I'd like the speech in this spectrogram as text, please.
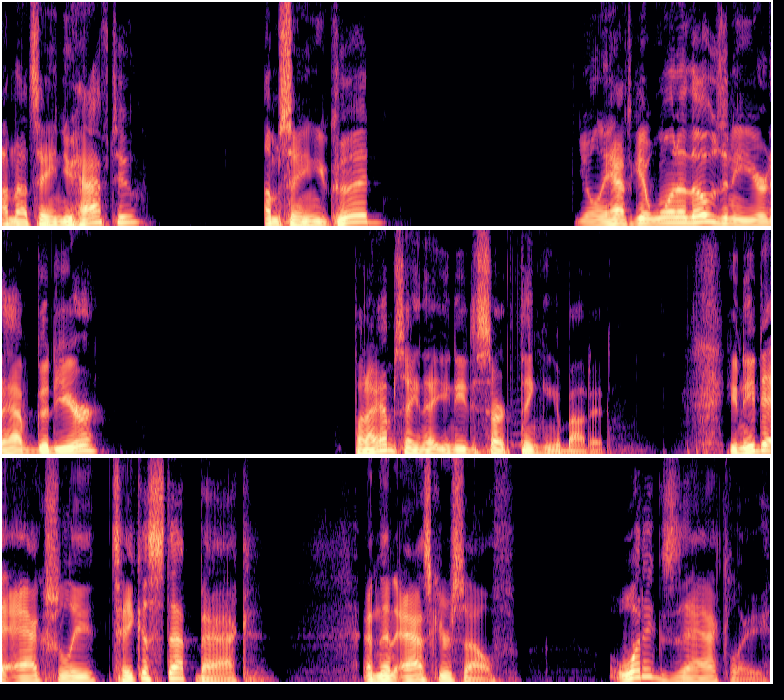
I'm not saying you have to. I'm saying you could. You only have to get one of those in a year to have a good year. But I am saying that you need to start thinking about it. You need to actually take a step back and then ask yourself, what exactly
